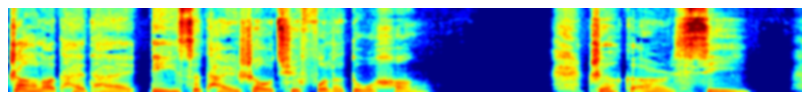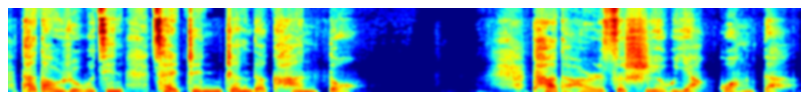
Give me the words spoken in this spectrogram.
赵老太太第一次抬手去扶了杜恒，这个儿媳，她到如今才真正的看懂，她的儿子是有眼光的，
